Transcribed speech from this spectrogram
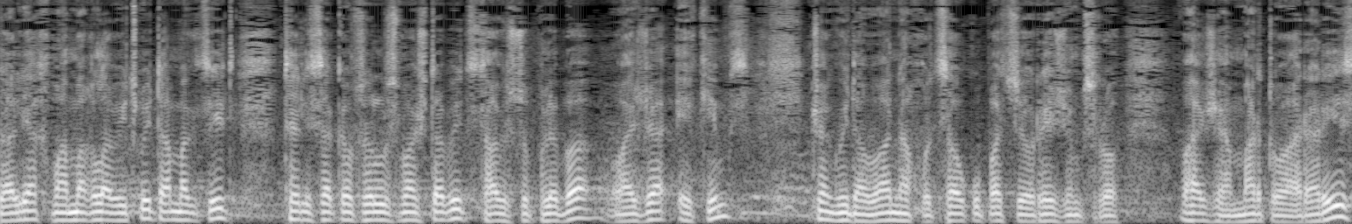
ძალიან ხმამაღლა ვიტყვით ამ აქციით. მთელი საქართველოს მასშტაბით თავისუფლება ვაჟა ექიმს. ჩვენ გვინდა ვანახოთ საოკუპაციო რეჟიმს, რომ ვაჟა მარტო არ არის,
